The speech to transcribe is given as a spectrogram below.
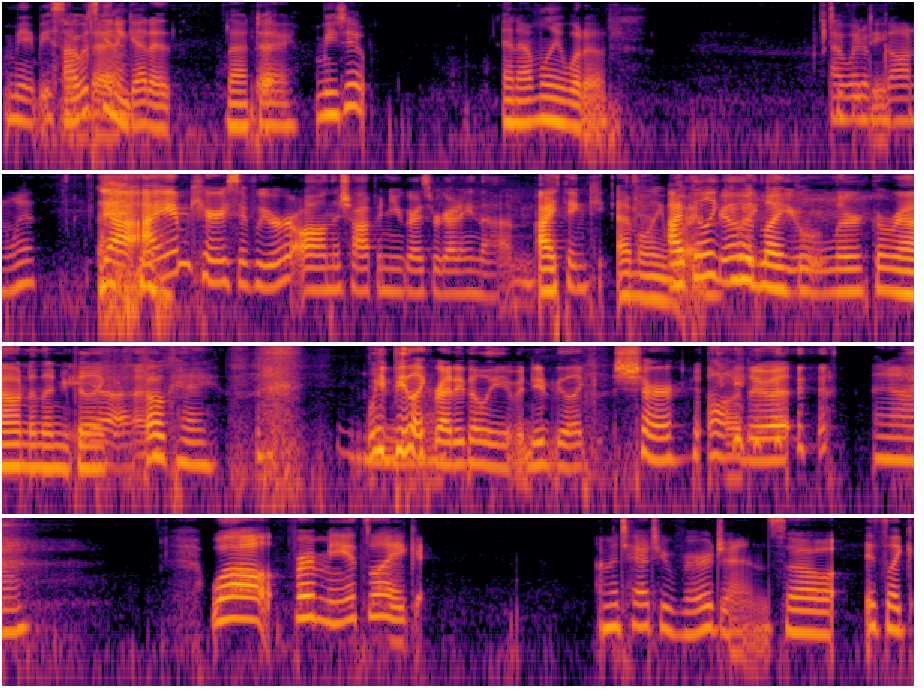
maybe someday. I was gonna get it that Yeah. day, Me too. And Emily would have. I would have gone with. yeah, I am curious if we were all in the shop and you guys were getting them. I think Emily. Would. I feel like feel you would like like you- lurk around, and then you'd be like, okay. We'd be like ready to leave, and you'd be like, sure, I'll do it. I know. Well, for me, it's like I'm a tattoo virgin, so it's like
